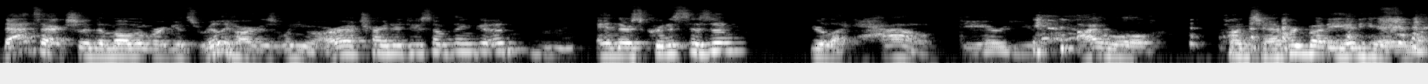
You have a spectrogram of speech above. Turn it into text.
That's actually the moment where it gets really hard is when you are trying to do something good Mhm. and there's criticism. You're like, how dare you? I will punch everybody in here in the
